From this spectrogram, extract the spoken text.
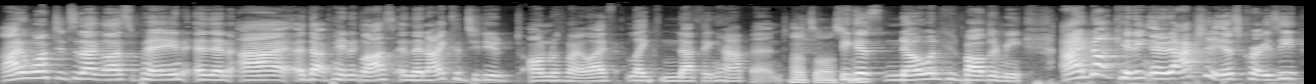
I walked into that glass of pain and then I that pane of glass and then I continued on with my life like nothing happened. That's awesome. Because no one could bother me. I'm not kidding. It actually is crazy.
